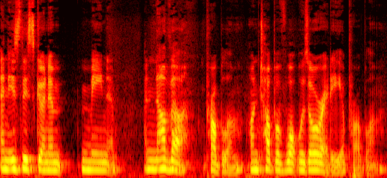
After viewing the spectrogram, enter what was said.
And is this going to mean another problem on top of what was already a problem.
